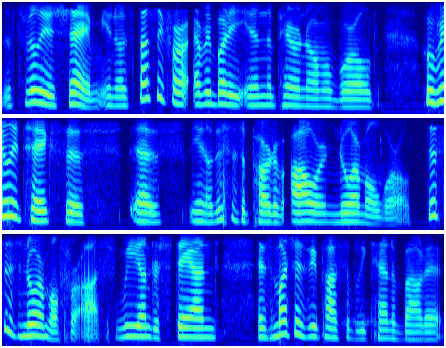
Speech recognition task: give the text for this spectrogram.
it's really a shame, you know, especially for everybody in the paranormal world who really takes this as, you know, this is a part of our normal world. This is normal for us. We understand as much as we possibly can about it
